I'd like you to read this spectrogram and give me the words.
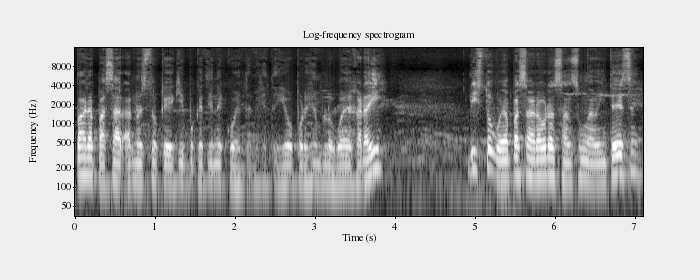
para pasar a nuestro equipo que tiene cuenta, mi gente. Yo, por ejemplo, voy a dejar ahí. Listo, voy a pasar ahora a Samsung A20s.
